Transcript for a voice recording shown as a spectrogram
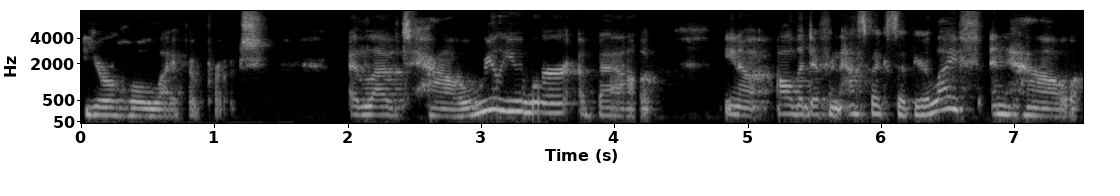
your whole life approach. I loved how real you were about, you know, all the different aspects of your life and how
